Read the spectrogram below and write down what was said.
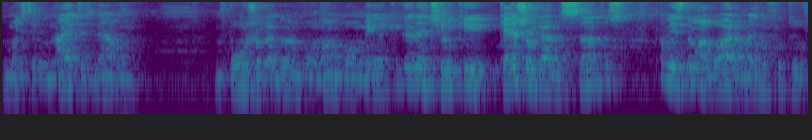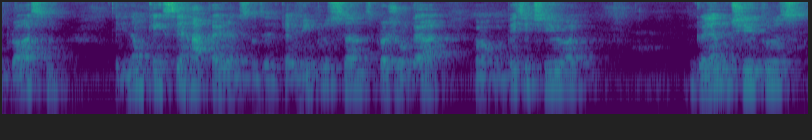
do Manchester United, né? Um, um bom jogador, um bom nome, um bom meia, que garantiu que quer jogar no Santos, talvez não agora, mas no futuro próximo ele não quer encerrar a carreira no Santos, ele quer vir para o Santos para jogar de forma competitiva, ganhando títulos.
